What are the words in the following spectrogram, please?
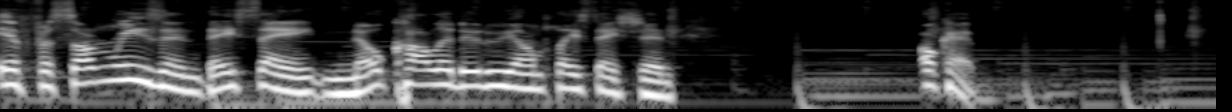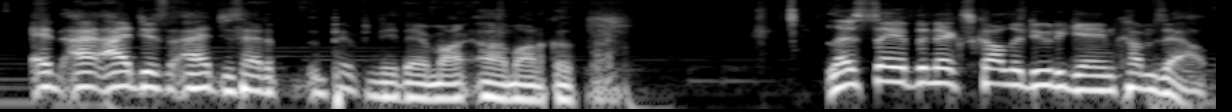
if for some reason they say no Call of Duty on PlayStation, okay. And I, I just I just had an epiphany there, uh, Monica. Let's say if the next Call of Duty game comes out,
